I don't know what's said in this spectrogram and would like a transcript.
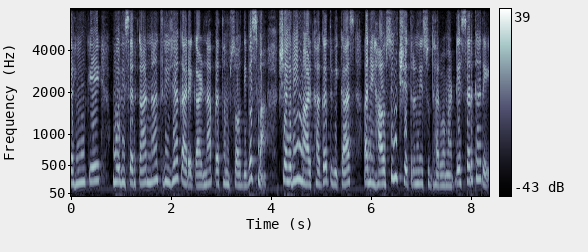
કહ્યું કે મોદી સરકારના ત્રીજા કાર્યકાળના પ્રથમ સો દિવસમાં શહેરી માળખાગત વિકાસ અને હાઉસિંગ ક્ષેત્રને સુધારવા માટે સરકારે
